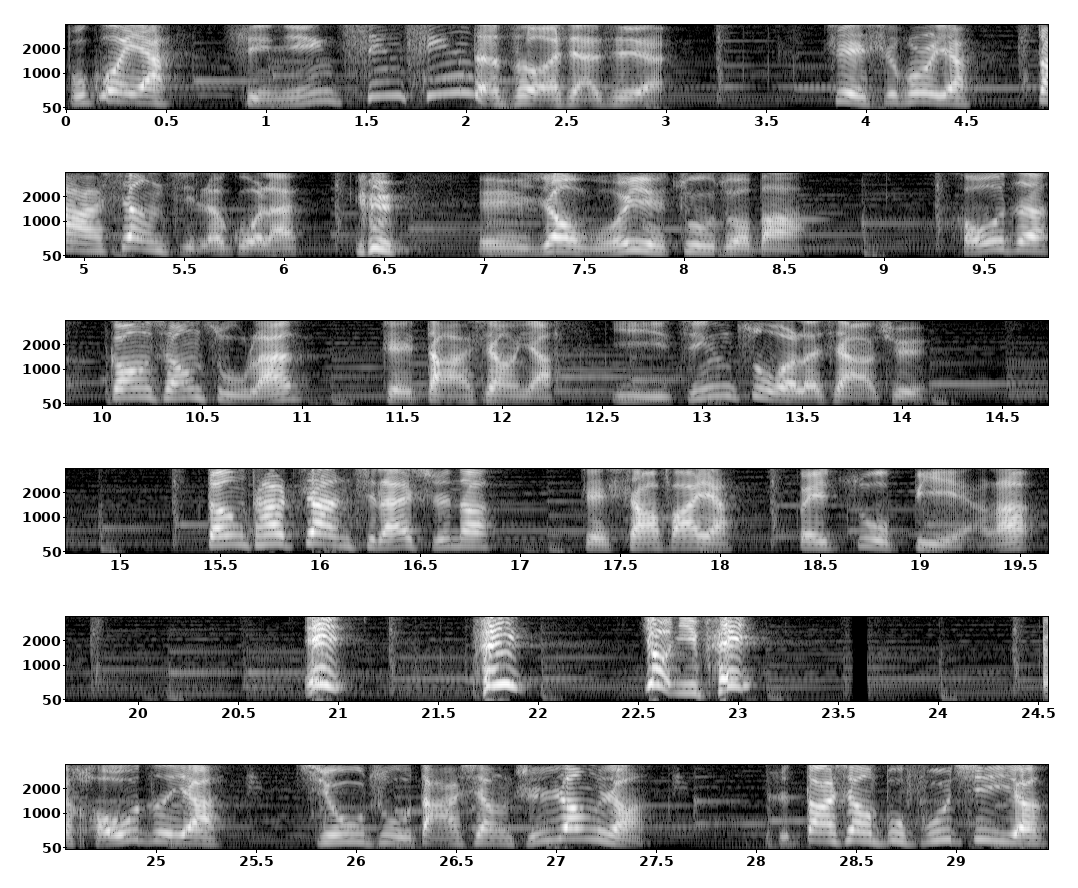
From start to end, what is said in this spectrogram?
不过呀，请您轻轻地坐下去。这时候呀，大象挤了过来，呃，让我也坐坐吧。猴子刚想阻拦，这大象呀已经坐了下去。当他站起来时呢，这沙发呀被坐瘪了。哎，呸！要你赔！猴子呀，揪住大象直嚷嚷。这大象不服气呀，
